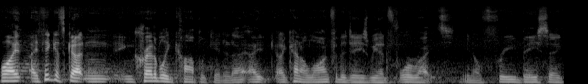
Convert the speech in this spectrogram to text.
Well, I, I think it's gotten incredibly complicated. I, I, I kind of long for the days we had four rights, you know, free, basic,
